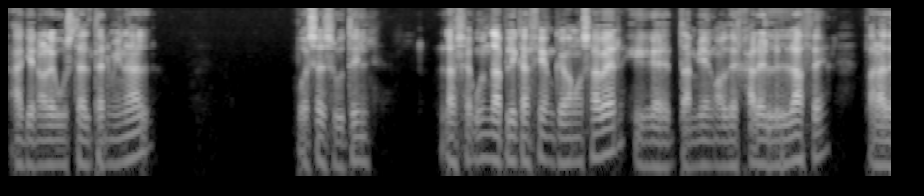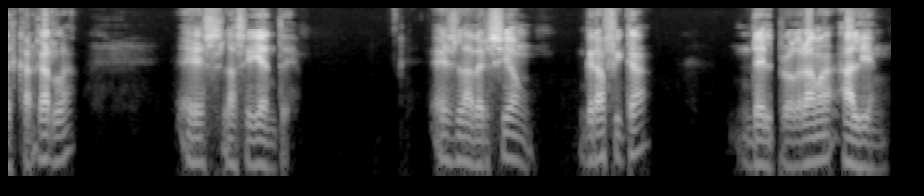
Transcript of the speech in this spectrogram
a quien no le gusta el terminal, pues es útil. La segunda aplicación que vamos a ver, y que también os dejaré el enlace para descargarla, es la siguiente. Es la versión gráfica del programa Alien.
